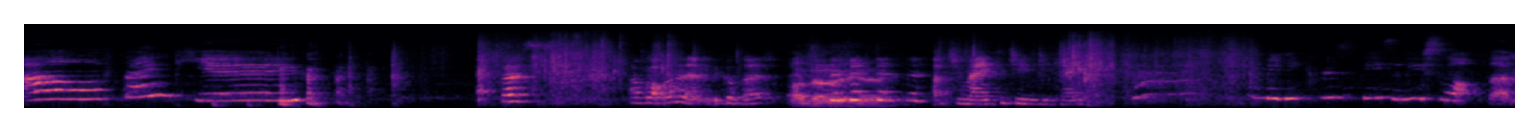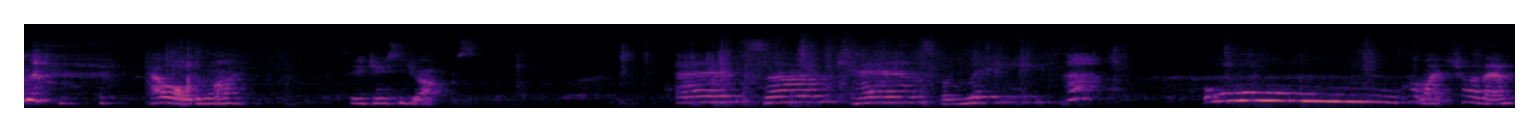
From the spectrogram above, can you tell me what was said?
Oh, thank you. First, I've got one of them in the cupboard. I know, yeah. Actually, make a ginger cake. Mini Crispies and you swap them. How old am I? Two juicy drops. And some cans for Lee. Ooh, can't wait to try them.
